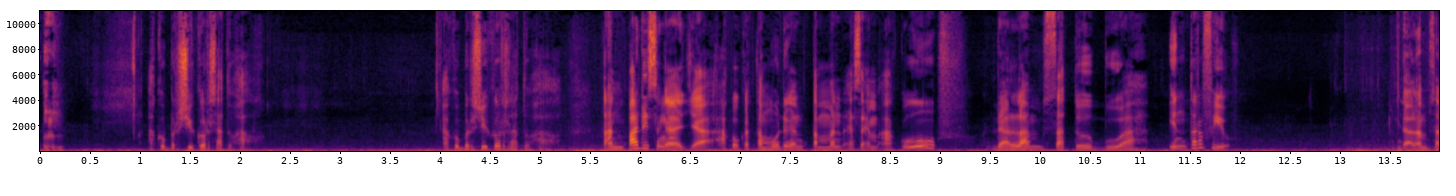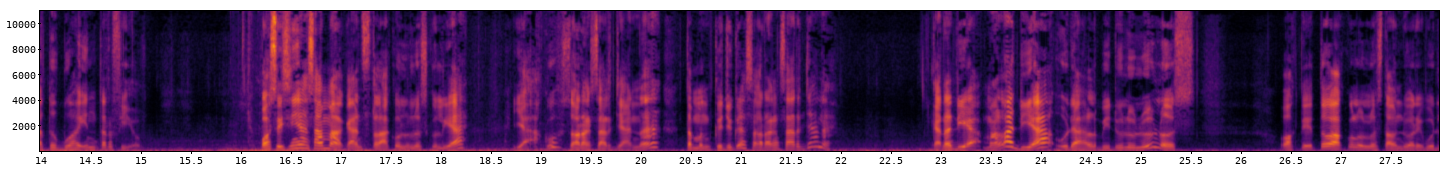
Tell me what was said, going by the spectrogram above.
aku bersyukur satu hal aku bersyukur satu hal. Tanpa disengaja aku ketemu dengan teman SMA aku dalam satu buah interview. Dalam satu buah interview. Posisinya sama kan setelah aku lulus kuliah? Ya aku seorang sarjana temenku juga seorang sarjana. Karena dia malah dia udah lebih dulu lulus. Waktu itu aku lulus tahun 2008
